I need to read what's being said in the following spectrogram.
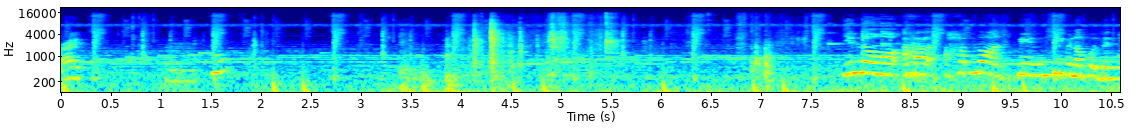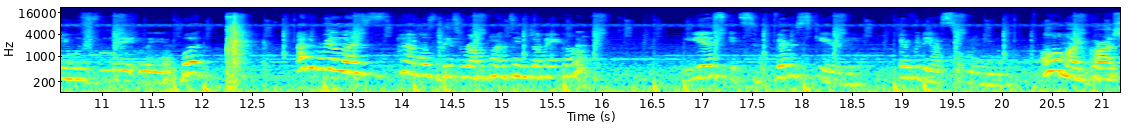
right? Mhm. You know, I, I have not been keeping up with the news lately, but I didn't realize crime was this rampant in Jamaica. Yes, it's very scary. Every day has something new. Oh my gosh,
